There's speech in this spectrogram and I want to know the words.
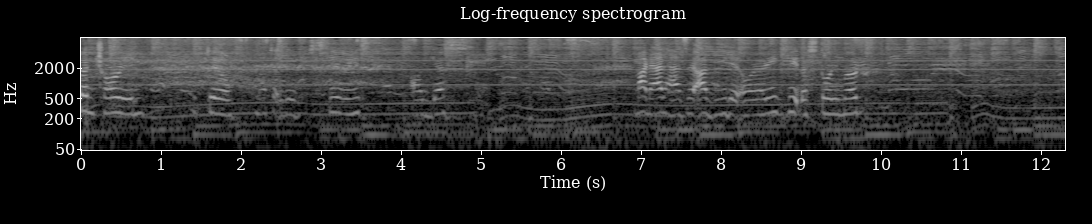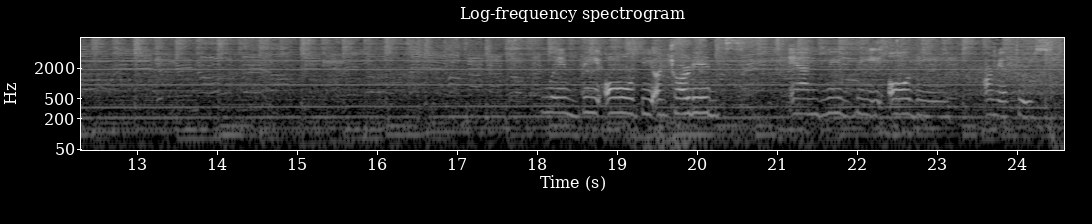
Uncharted too. That's a good series, I guess. My dad has it. I beat it already. Beat the story mode. We beat all the Uncharted and we beat all the Army of Twos.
